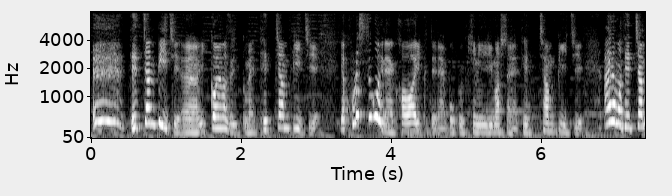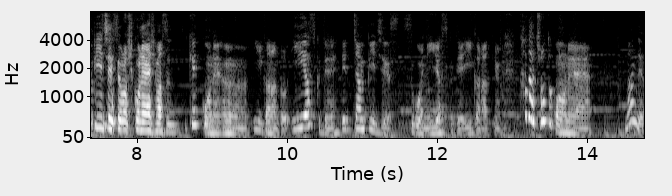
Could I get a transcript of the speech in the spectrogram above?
てっちゃんピーチ。うん、1個目まず1個目。てっちゃんピーチ。いや、これすごいね、可愛くてね、僕気に入りましたね。てっちゃんピーチ。はい、どうもてっちゃんピーチです。よろしくお願いします。結構ね、うん、いいかなと。言いやすくてね、てっちゃんピーチです。すごいね、言いやすくていいかなっていう。ただちょっとこのね、なんで、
